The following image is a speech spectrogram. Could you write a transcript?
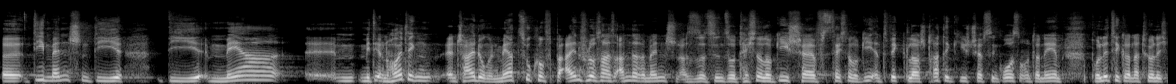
äh, die Menschen, die, die mehr mit ihren heutigen Entscheidungen mehr Zukunft beeinflussen als andere Menschen. Also das sind so Technologiechefs, Technologieentwickler, Strategiechefs in großen Unternehmen, Politiker natürlich.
